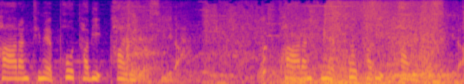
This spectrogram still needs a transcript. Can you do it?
파랑 팀의 포탑이 파괴되었습니다. 파랑 팀의 포탑이 파괴되었습니다.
